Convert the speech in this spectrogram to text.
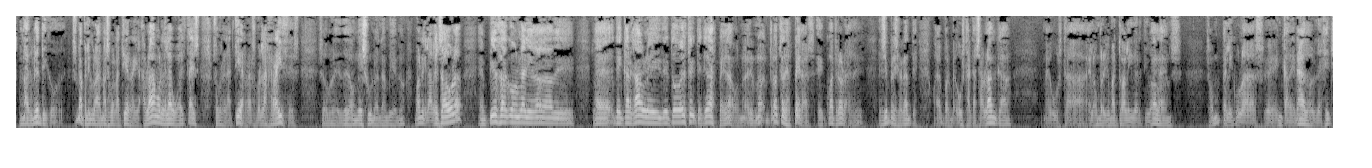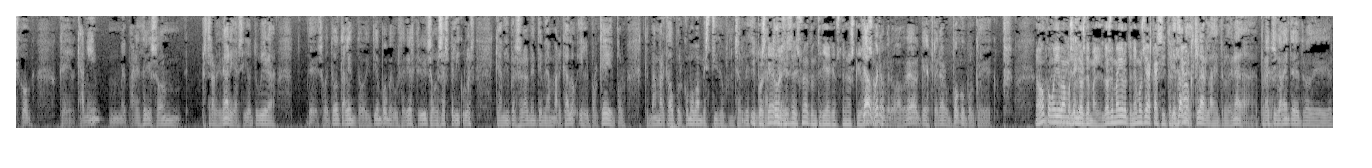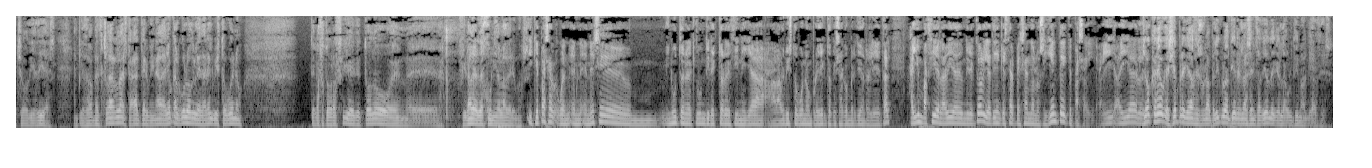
magnético. Es una película además sobre la tierra. Hablábamos del agua, esta es sobre la tierra, sobre las raíces, sobre de dónde es una también, ¿no? Bueno, y la ves ahora, empieza con la llegada de, la, de cargable y de todo esto y te quedas pegado, ¿no? No, no te despegas en cuatro horas, ¿eh? Es impresionante. Bueno, pues me gusta Casablanca, me gusta El hombre que mató a Liberty Balance. Son películas eh, encadenados de Hitchcock que, que a mí me parece que son extraordinarias. Si yo tuviera, de- sobre todo talento y tiempo, me gustaría escribir sobre esas películas que a mí personalmente me han marcado y el por qué, por, que me han marcado por cómo van vestidos muchas veces ¿Y por los qué? actores. Pues esa es una tontería que usted no escriba ya, eso. bueno, pero habrá que esperar un poco porque... pff, ¿No? ¿Cómo no, llevamos no, el no. 2 de mayo? El 2 de mayo lo tenemos ya casi Empiezo a terminado. mezclarla dentro de nada, prácticamente dentro de 8 o 10 días. Empiezo a mezclarla, estará terminada. Yo calculo que le daré el visto bueno de la fotografía y de todo en eh, finales de junio, la veremos. ¿Y qué pasa bueno, en, en ese minuto en el que un director de cine ya ha visto bueno a un proyecto que se ha convertido en realidad y tal? ¿Hay un vacío en la vida de un director y ya tienen que estar pensando en lo siguiente? ¿Qué pasa ahí? ahí, ahí el- Yo creo que siempre que haces una película tienes la sensación de que es la última que haces.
